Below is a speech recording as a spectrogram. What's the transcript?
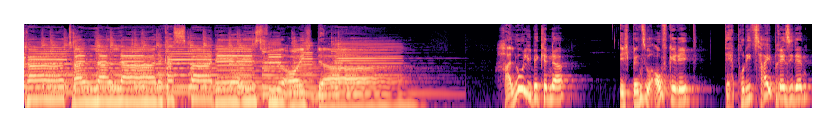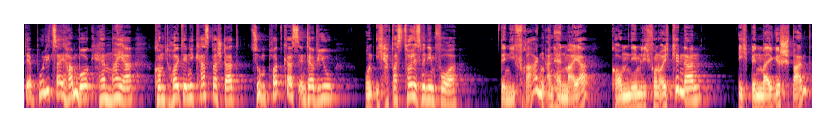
tra, tralala. Der Kasper, der ist für euch da. Hallo, liebe Kinder. Ich bin so aufgeregt. Der Polizeipräsident der Polizei Hamburg, Herr Meier, kommt heute in die Kasperstadt zum Podcast-Interview und ich habe was Tolles mit ihm vor. Denn die Fragen an Herrn Meier kommen nämlich von euch Kindern. Ich bin mal gespannt,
